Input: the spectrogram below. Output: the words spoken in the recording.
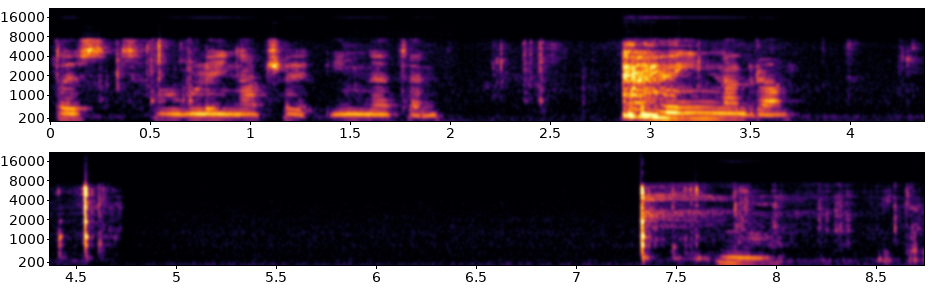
to jest w ogóle inaczej, inny ten, inna gra. No, to tak,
